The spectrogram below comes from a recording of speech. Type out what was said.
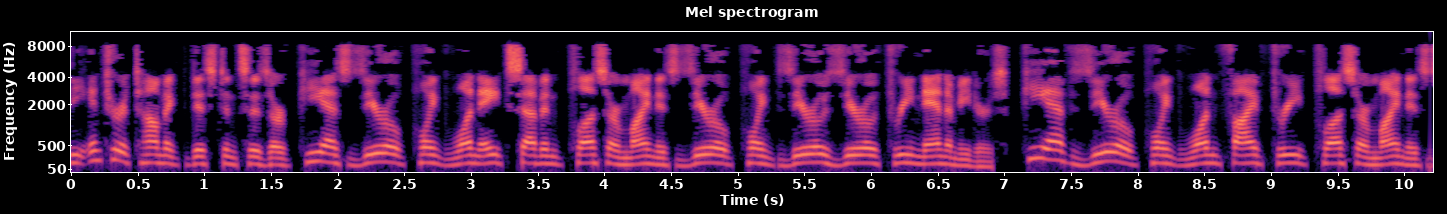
The interatomic distances are PS 0.187 plus or minus 0.003 nanometers, PF 0.153 plus or minus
